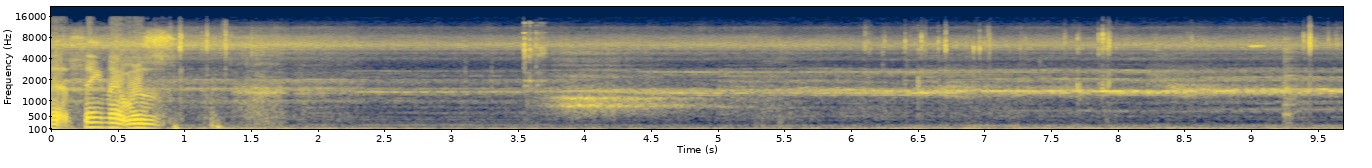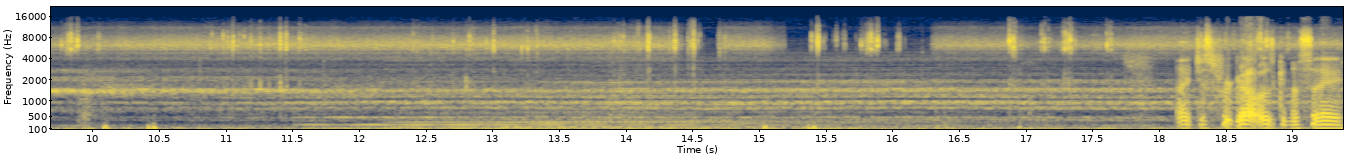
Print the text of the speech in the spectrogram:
That thing that was I just forgot what I was gonna say.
